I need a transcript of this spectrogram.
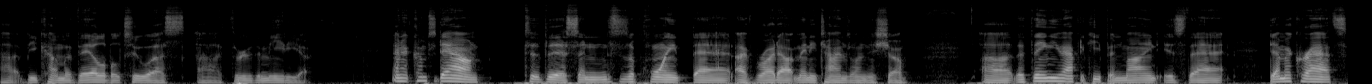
uh, become available to us uh, through the media. And it comes down to this, and this is a point that I've brought out many times on this show. Uh, the thing you have to keep in mind is that Democrats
